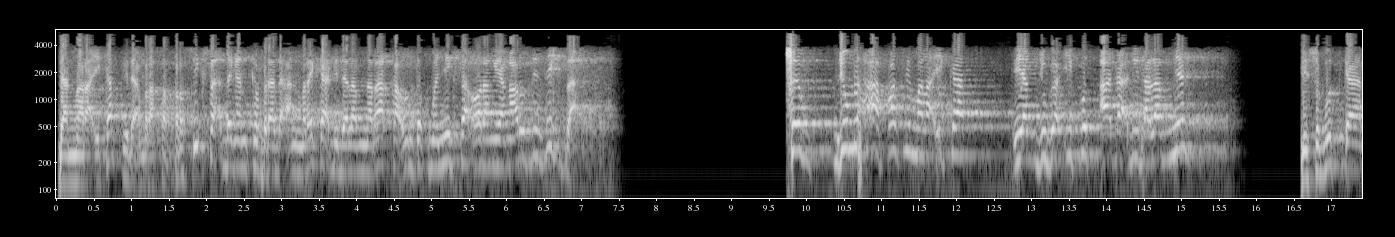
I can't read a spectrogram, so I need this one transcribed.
Dan malaikat tidak merasa tersiksa dengan keberadaan mereka di dalam neraka untuk menyiksa orang yang harus disiksa. Sejumlah apa sih malaikat yang juga ikut ada di dalamnya? Disebutkan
